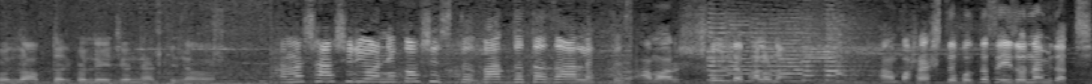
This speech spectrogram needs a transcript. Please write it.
বলল আবদার করলে এই জন্য আর কি যাওয়া আমার শাশুড়ি অনেক অসুস্থ বাধ্যতা যাওয়া লাগতেছে। আমার শরীরটা ভালো না। আমার বাসায় আসতে বলতেছে এই জন্য আমি যাচ্ছি।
